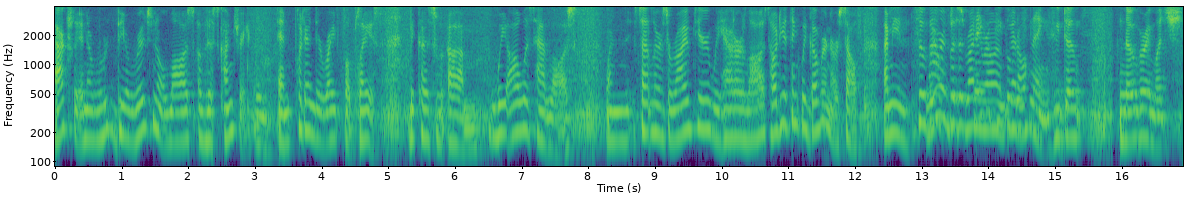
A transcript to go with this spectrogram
actually in or- the original laws of this country and put in their rightful place because um, we always had laws. When settlers arrived here, we had our laws. How do you think we govern ourselves? I mean, So, we Val, were for just the running sake around, of people you know. listening who don't know very much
